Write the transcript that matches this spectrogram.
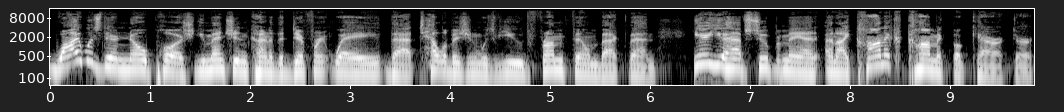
why was there no push? You mentioned kind of the different way that television was viewed from film back then. Here you have Superman, an iconic comic book character,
